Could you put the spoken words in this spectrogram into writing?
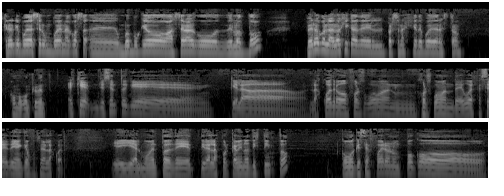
creo que puede hacer un buena cosa, eh, un buen buqueo hacer algo de los dos, pero con la lógica del personaje que te puede dar Strong como complemento. Es que yo siento que que la, las cuatro Horsewoman, Horsewoman de UFC tenían que funcionar las cuatro. Y al momento de tirarlas por caminos distintos, como que se fueron un poco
